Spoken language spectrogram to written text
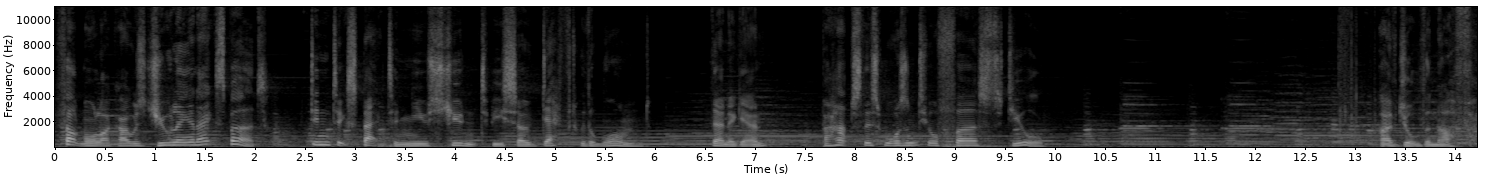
Felt more like I was dueling an expert. Didn't expect a new student to be so deft with a wand. Then again, perhaps this wasn't your first duel. I've dueled enough.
